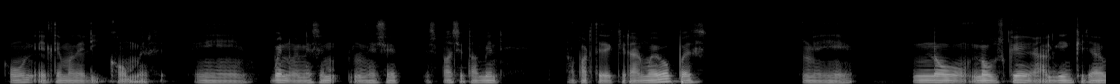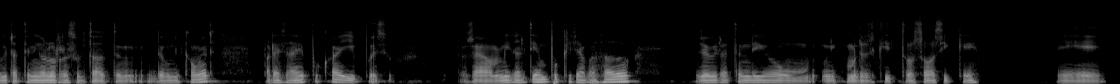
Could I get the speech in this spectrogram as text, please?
con el tema del e-commerce. Eh, bueno, en ese, en ese espacio también, aparte de que era nuevo, pues eh, no, no busqué a alguien que ya hubiera tenido los resultados de, un e-commerce para esa época y pues, o sea, mira el tiempo que ya ha pasado, yo hubiera tenido un, e-commerce exitoso, así que eh,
